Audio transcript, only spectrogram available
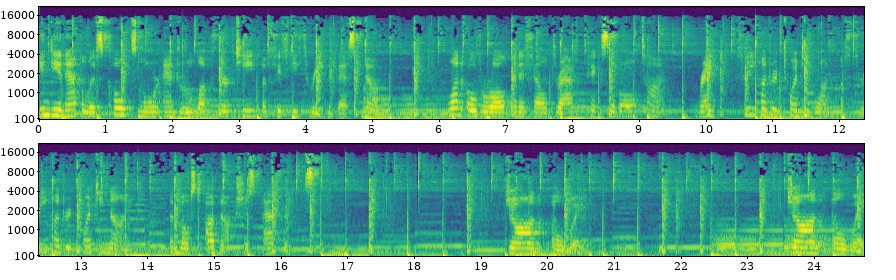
Indianapolis Colts more Andrew Luck 13 of 53 the best known. One overall NFL draft picks of all time, ranked 321 of 329 the most obnoxious athletes. John Elway. John Elway.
